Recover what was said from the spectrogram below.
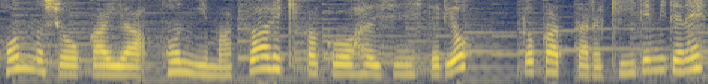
本の紹介や本にまつわる企画を配信してるよ。よかったら聞いてみてね。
